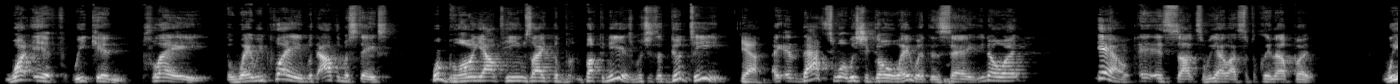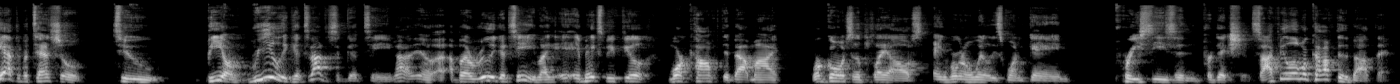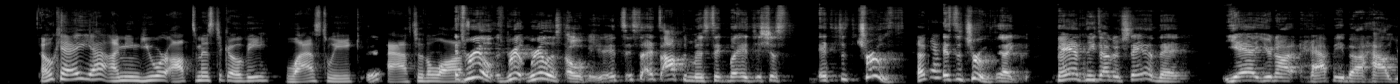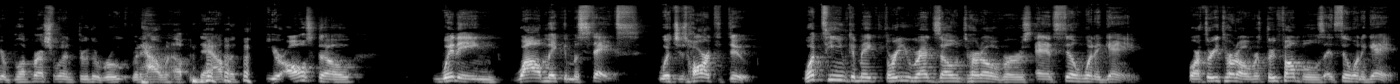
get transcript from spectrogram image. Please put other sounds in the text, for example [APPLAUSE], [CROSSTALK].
what if we can play the way we play without the mistakes? We're blowing out teams like the Buccaneers, which is a good team. Yeah. Like, that's what we should go away with and say, you know what? Yeah, it, it sucks. We got a lot of stuff to clean up, but we have the potential to be a really good, not just a good team, not, you know, but a really good team. Like it, it, makes me feel more confident about my, we're going to the playoffs and we're going to win at least one game preseason prediction. So I feel a little more confident about that. Okay, yeah. I mean, you were optimistic, Ovie, last week yeah. after the loss. It's real. It's real, realist, Ovie. It's, it's it's optimistic, but it's just it's the truth. Okay, it's the truth. Like fans need to understand that yeah, you're not happy about how your blood pressure went through the roof and how it went up and down, but [LAUGHS] you're also winning while making mistakes, which is hard to do. What team can make three red zone turnovers and still win a game? Or three turnovers, three fumbles, and still win a game?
